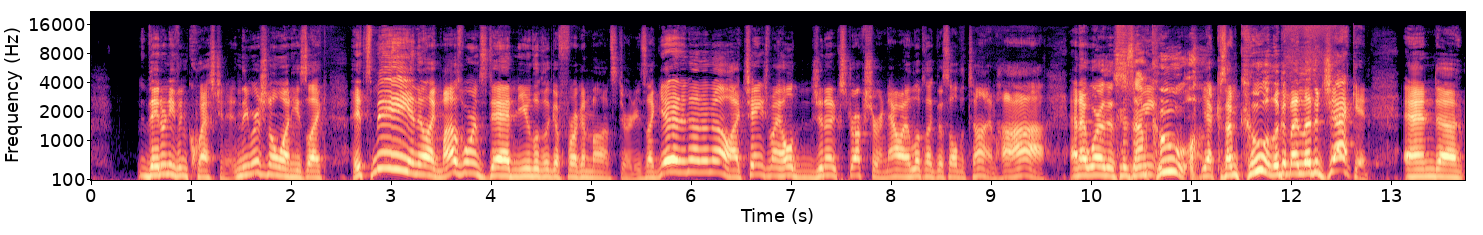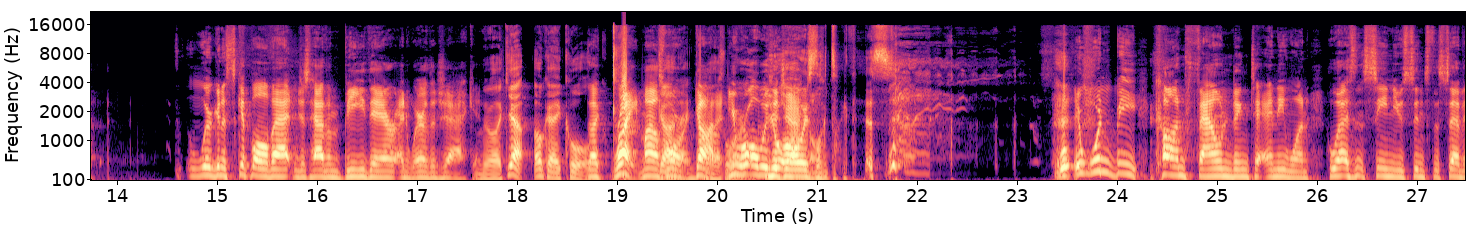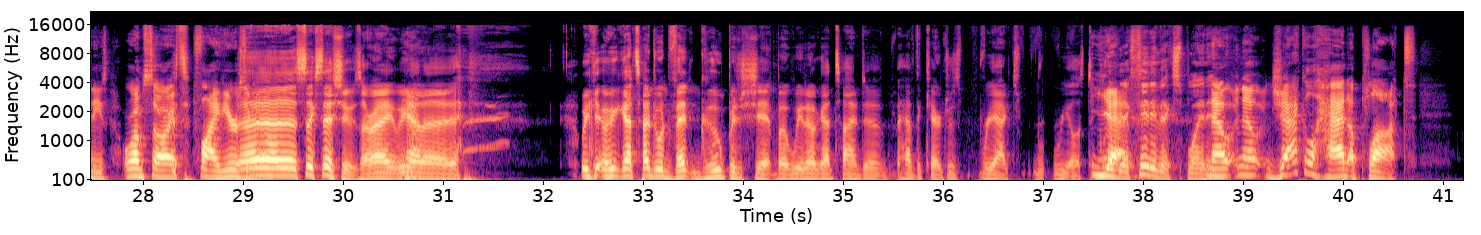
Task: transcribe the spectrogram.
they don't even question it. In the original one, he's like, "It's me," and they're like, "Miles Warren's dead, and you look like a friggin' monster." And he's like, "Yeah, no, no, no, no. I changed my whole genetic structure, and now I look like this all the time. Ha ha! And I wear this 'Cause I'm cool. Yeah, because I'm cool. Look at my leather jacket." And uh, we're gonna skip all that and just have him be there and wear the jacket. And they're like, yeah, okay, cool. Like, right, Miles Got Warren, it, got Miles it. You were always you jackal. always looked like this. it wouldn't be confounding to anyone who hasn't seen you since the 70s, or I'm sorry, five years ago. Uh, six issues, all right? We Yeah. gotta. We, get, we got time to invent goop and shit, but we don't got time to have the characters react r- realistically. I can't even explain it. Now, now Jackal had a plot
